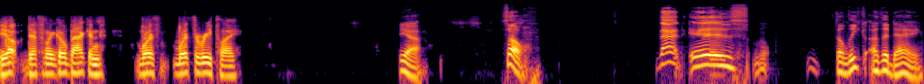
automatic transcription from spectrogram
Yep, definitely go back and worth worth the replay. Yeah. So, that is the leak of the day.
